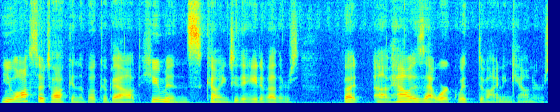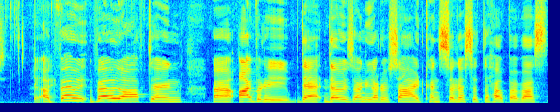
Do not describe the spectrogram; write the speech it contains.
You also talk in the book about humans coming to the aid of others, but um, how does that work with divine encounters? Uh, very, very often, uh, I believe that those on the other side can solicit the help of us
